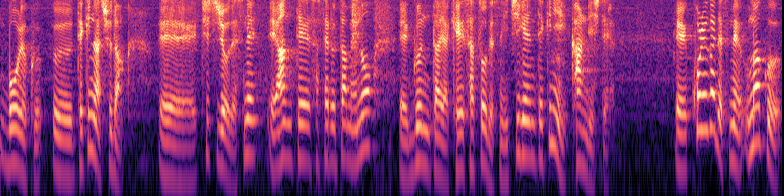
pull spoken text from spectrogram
暴力的な手段え秩序をですね安定させるための軍隊や警察をですね一元的に管理している。これがですねうまく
